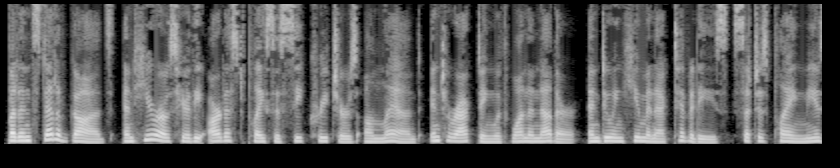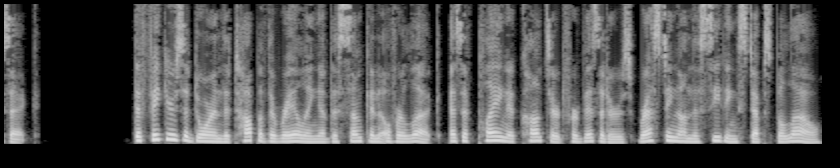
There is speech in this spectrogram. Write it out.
But instead of gods and heroes here the artist places sea creatures on land interacting with one another and doing human activities such as playing music. The figures adorn the top of the railing of the sunken overlook as if playing a concert for visitors resting on the seating steps below.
